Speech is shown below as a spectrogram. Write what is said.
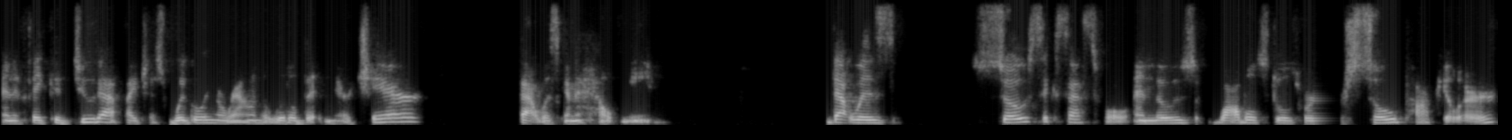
And if they could do that by just wiggling around a little bit in their chair, that was going to help me. That was so successful, and those wobble stools were so popular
